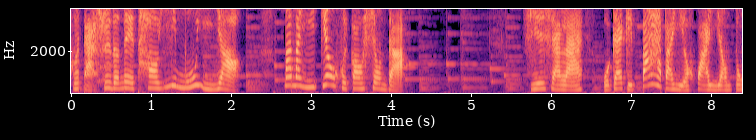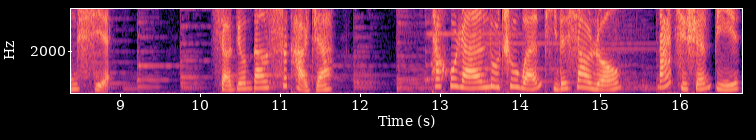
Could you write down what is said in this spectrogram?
和打碎的那套一模一样，妈妈一定会高兴的。接下来，我该给爸爸也画一样东西。小叮当思考着，他忽然露出顽皮的笑容，拿起神笔，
